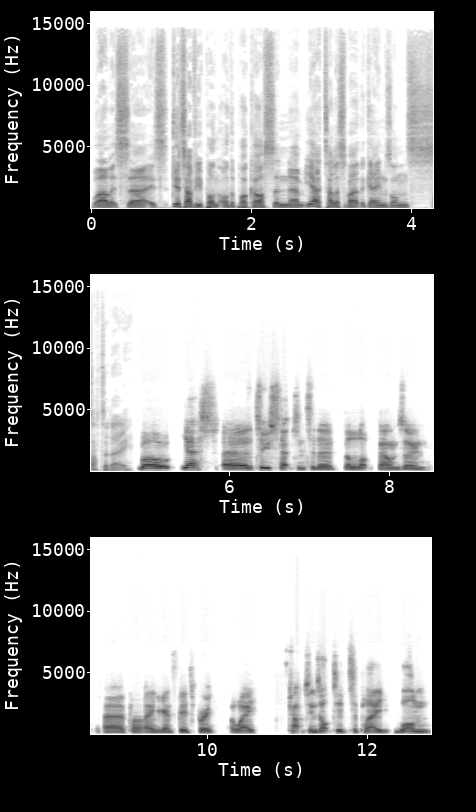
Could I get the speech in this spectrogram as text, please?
Well, it's uh, it's good to have you on, on the podcast, and um, yeah, tell us about the games on Saturday. Well, yes, uh, the two steps into the, the lockdown zone, uh, playing against Didsbury away. Captains opted to play one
